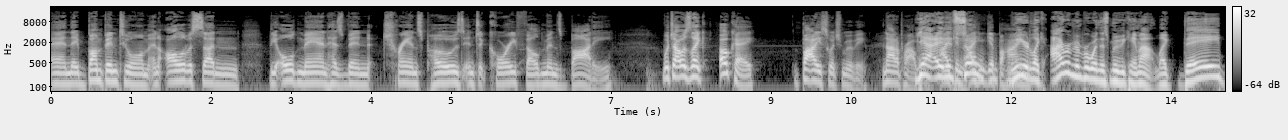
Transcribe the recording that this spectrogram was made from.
and they bump into him, and all of a sudden the old man has been transposed into Corey Feldman's body, which I was like, okay, body switch movie, not a problem. Yeah, I it's can, so I can get behind. weird. Like I remember when this movie came out, like they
